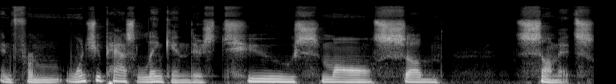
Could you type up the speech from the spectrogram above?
and from once you pass Lincoln, there's two small sub summits.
